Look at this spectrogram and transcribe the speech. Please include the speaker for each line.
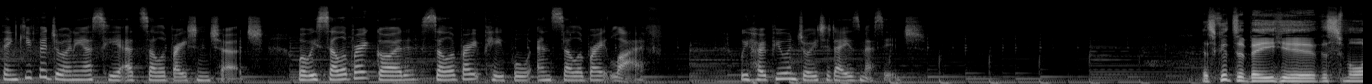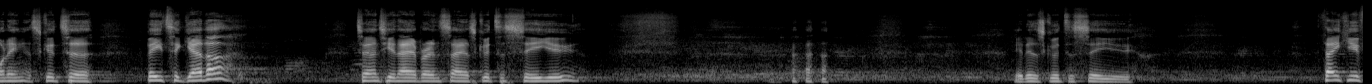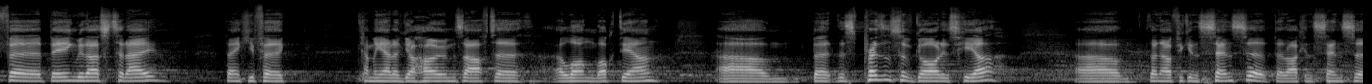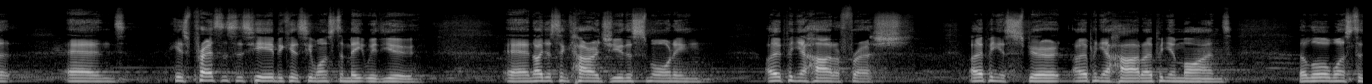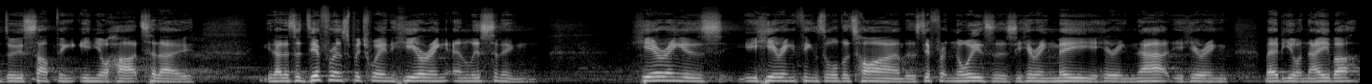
Speaker 1: Thank you for joining us here at Celebration Church, where we celebrate God, celebrate people, and celebrate life. We hope you enjoy today's message.
Speaker 2: It's good to be here this morning. It's good to be together. Turn to your neighbour and say, It's good to see you. it is good to see you. Thank you for being with us today. Thank you for coming out of your homes after a long lockdown. Um, but this presence of God is here. Um, don't know if you can sense it, but I can sense it. And His presence is here because He wants to meet with you. And I just encourage you this morning open your heart afresh, open your spirit, open your heart, open your mind. The Lord wants to do something in your heart today. You know, there's a difference between hearing and listening. Hearing is you're hearing things all the time. There's different noises. You're hearing me, you're hearing that, you're hearing maybe your neighbor.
